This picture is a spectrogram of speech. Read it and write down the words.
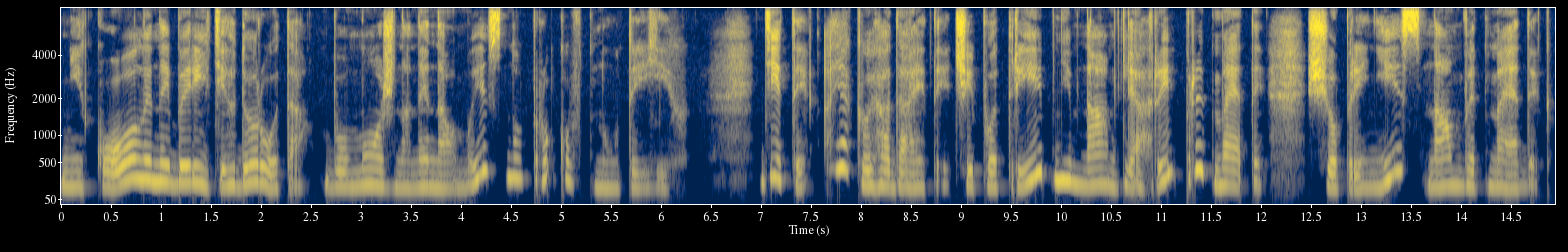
Ніколи не беріть їх до рота, бо можна ненавмисно проковтнути їх. Діти, а як ви гадаєте, чи потрібні нам для гри предмети, що приніс нам ведмедик?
